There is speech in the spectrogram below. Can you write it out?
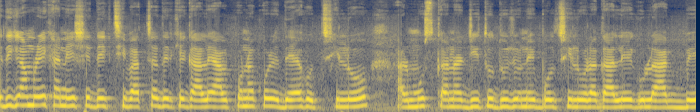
এদিকে আমরা এখানে এসে দেখছি বাচ্চাদেরকে গালে আলপনা করে দেয়া হচ্ছিল আর মুস্কান আর জিতু দুজনেই বলছিল ওরা গালে এগুলো আঁকবে,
